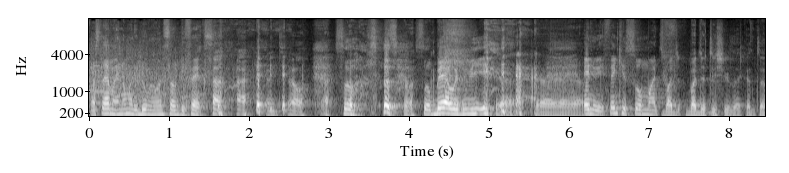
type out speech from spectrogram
Pastor M, I normally do my own sound effects. can tell. so, so, so bear with me. Yeah, yeah, yeah. Anyway, thank you so much. Budget, budget issues, I can tell.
